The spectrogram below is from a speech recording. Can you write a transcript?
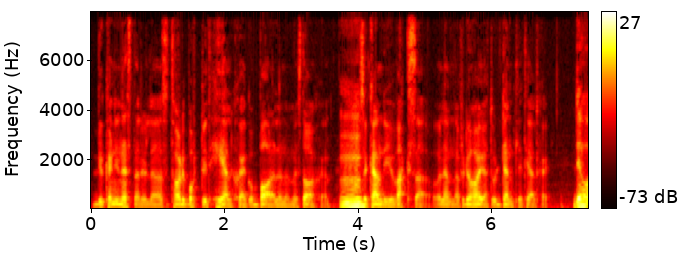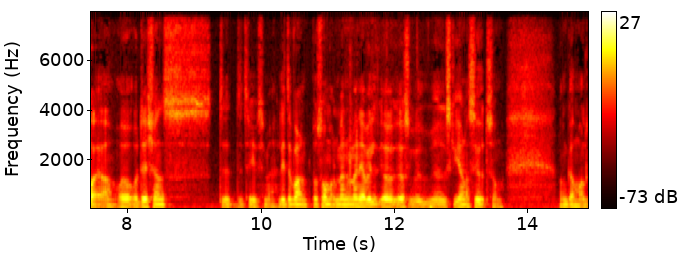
Du kan ju nästan rulla, alltså tar du bort ditt helskägg och bara lämnar mustaschen. Så kan du ju vaxa och lämna, för du har ju ett ordentligt helskägg. Det har jag och, och det känns, det, det trivs med. Lite varmt på sommaren men, men jag, vill, jag, jag, skulle- jag skulle gärna se ut som någon gammal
